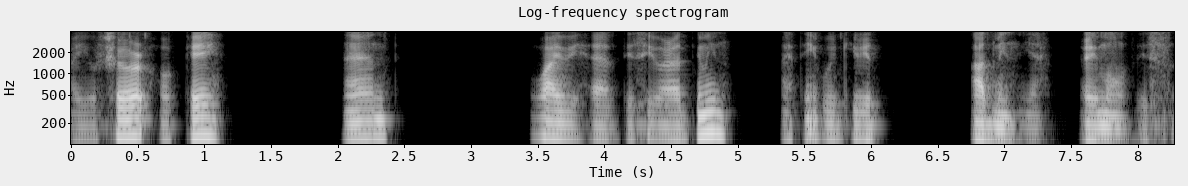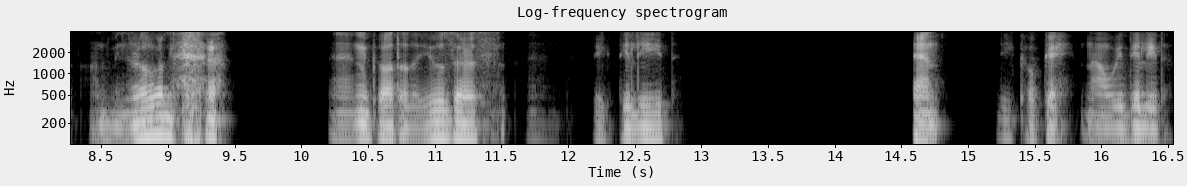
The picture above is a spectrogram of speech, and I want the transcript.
Are you sure? Okay. And why we have this your admin? I think we give it admin. Yeah, remove this admin role and go to the users and click delete and click OK. Now we delete it.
